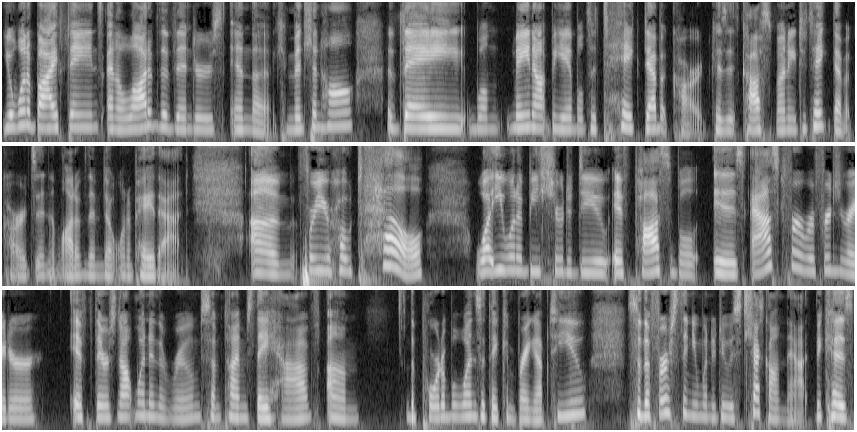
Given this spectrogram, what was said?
you'll want to buy things, and a lot of the vendors in the convention hall they will may not be able to take debit card because it costs money to take debit cards, and a lot of them don't want to pay that. Um, for your hotel, what you want to be sure to do, if possible, is ask for a refrigerator. If there's not one in the room, sometimes they have. Um, the portable ones that they can bring up to you. So the first thing you want to do is check on that because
